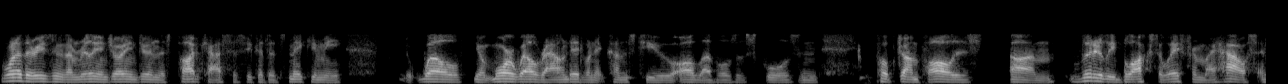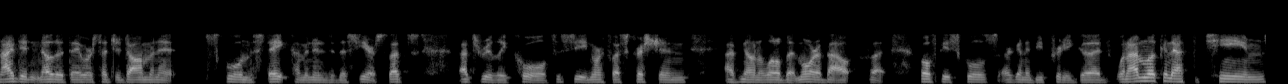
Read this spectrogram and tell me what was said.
one of the reasons I'm really enjoying doing this podcast is because it's making me well, you know, more well-rounded when it comes to all levels of schools. And Pope John Paul is um, literally blocks away from my house, and I didn't know that they were such a dominant school in the state coming into this year. So that's that's really cool to see. Northwest Christian, I've known a little bit more about, but both these schools are going to be pretty good. When I'm looking at the teams,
